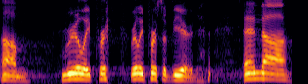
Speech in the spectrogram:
Um, really, per, really persevered. And, uh, and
